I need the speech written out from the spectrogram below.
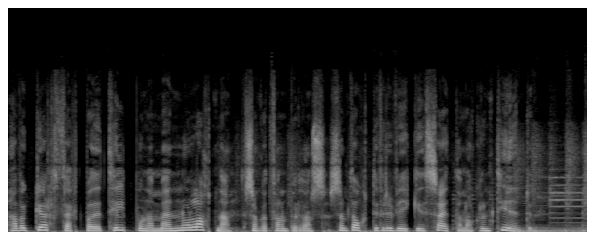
hafa gjörþekkt bæði tilbúna menn og látna samkvæmt fannburðans sem þótti fyrir vikið sætan okkur um tíðindum.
